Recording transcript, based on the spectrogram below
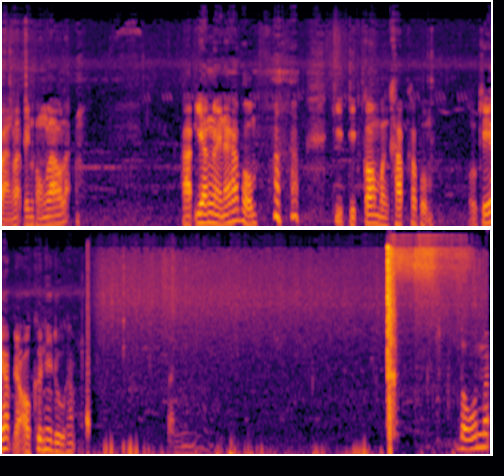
ฝั่งละเป็นของเราละภาพเอียงหน่อยนะครับผมที่ติดกล้องบังคับครับผม โอเคครับ เดี๋ยวเอาขึ้นให้ดูครับ น โดนไหม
